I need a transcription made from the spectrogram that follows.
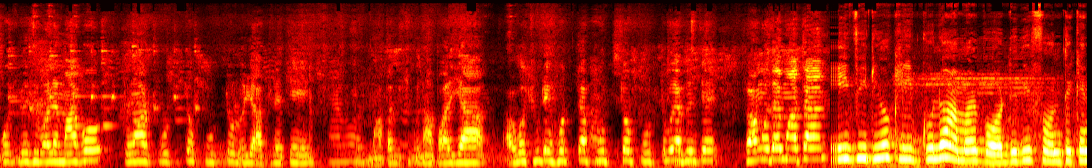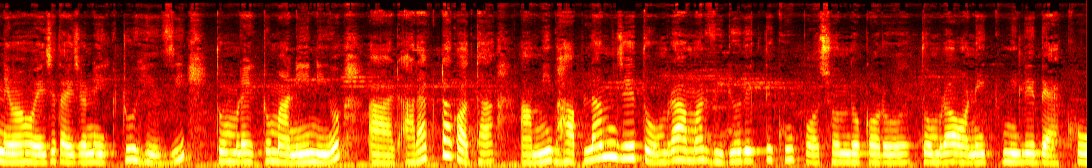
প্রতিবেশী বলে মাগো তোমার পুত্র পুত্র লইয়া ফেলেছে মাথা কিছু না পারিয়া অবছুটে হত্যা পুত্র পুত্র লইয়া ফেলেছে সঙ্গে মাথা এই ভিডিও ক্লিপগুলো আমার বড়দিদির ফোন থেকে নেওয়া হয়েছে তাই জন্য একটু হেজি তোমরা একটু মানিয়ে নিও। আর আর একটা কথা আমি ভাবলাম যে তোমরা আমার ভিডিও দেখতে খুব পছন্দ করো। তোমরা অনেক মিলে দেখো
